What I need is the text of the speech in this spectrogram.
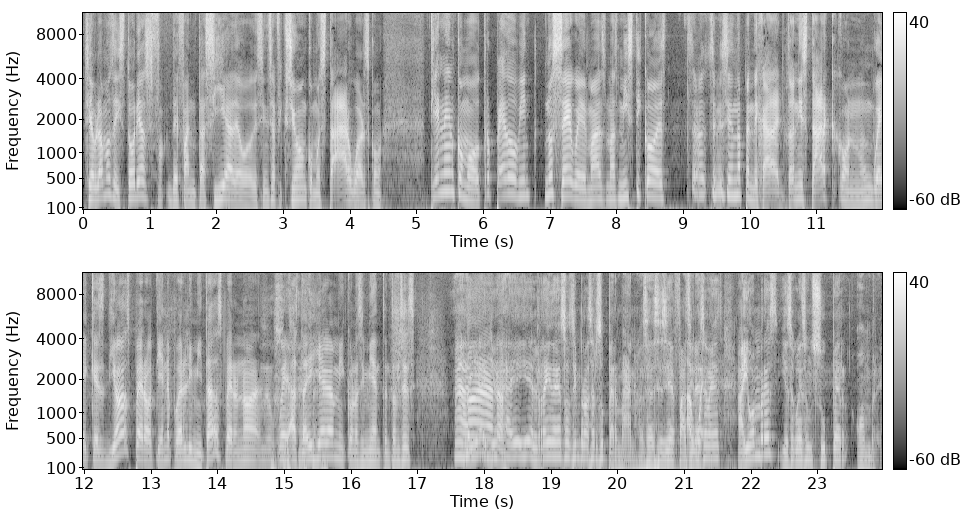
si hablamos de historias de fantasía de, o de ciencia ficción como Star Wars, como tienen como otro pedo bien, no sé, güey, más, más místico. Es, se me, se me hace una pendejada. Tony Stark con un güey que es Dios, pero tiene poderes limitados, pero no, güey, hasta ahí llega mi conocimiento. Entonces, Ah, No, no, ahí el rey de eso siempre va a ser Superman. O sea, ese sí es fácil. Ah, Ese güey. güey es- hay hombres y ese güey es un super hombre.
